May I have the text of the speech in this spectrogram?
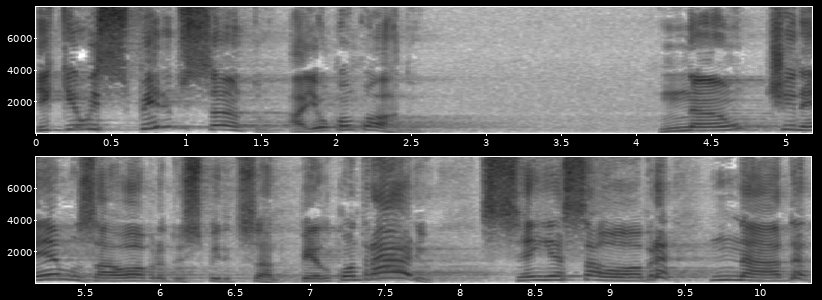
E que o Espírito Santo, aí eu concordo, não tiremos a obra do Espírito Santo, pelo contrário, sem essa obra, nada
